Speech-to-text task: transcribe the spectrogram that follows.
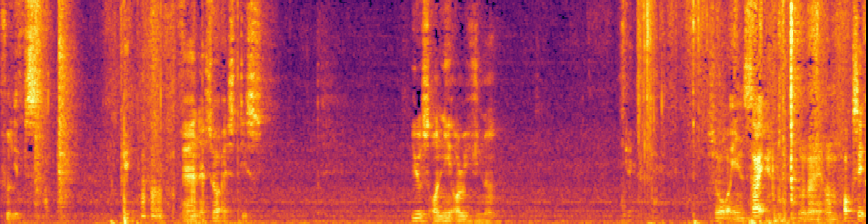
Philips. Okay. And as well as this. Use only original. Okay. So inside when I unbox it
